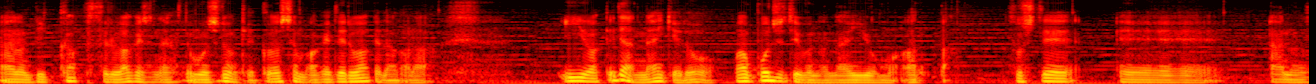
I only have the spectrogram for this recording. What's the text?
あの big up するわけじゃなくてもちろん結果として負けてるわけだからいいわけではないけど、まあ、ポジティブな内容もあった。そして、えーあの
